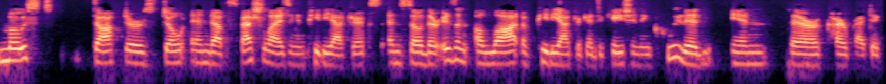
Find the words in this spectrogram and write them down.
most doctors don't end up specializing in pediatrics. And so there isn't a lot of pediatric education included in their chiropractic,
